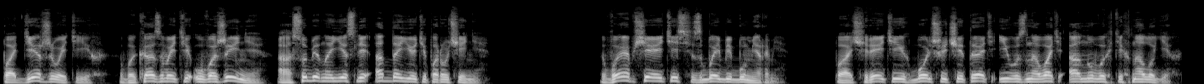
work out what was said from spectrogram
Поддерживайте их, выказывайте уважение, особенно если отдаете поручения. Вы общаетесь с бэби-бумерами. Поощряйте их больше читать и узнавать о новых технологиях,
